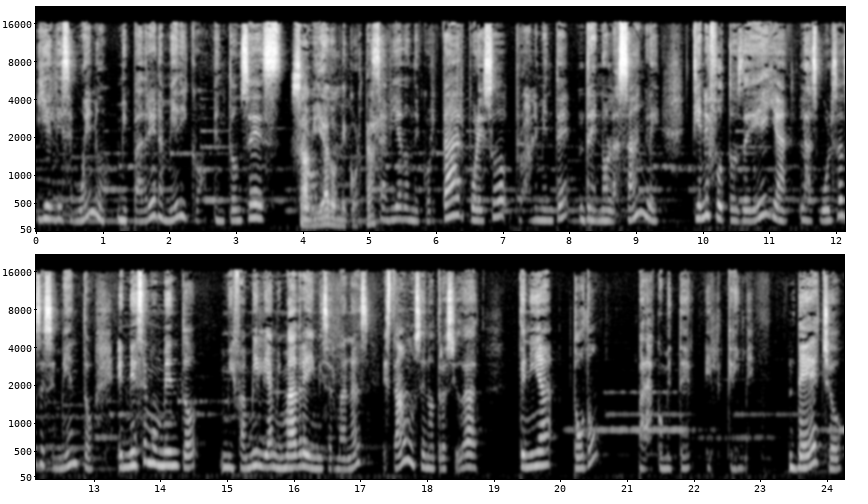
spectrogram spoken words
Y él dice, bueno, mi padre era médico, entonces... Sabía dónde cortar. Sabía dónde cortar, por eso probablemente drenó la sangre. Tiene fotos de ella, las bolsas de cemento. En ese momento, mi familia, mi madre y mis hermanas estábamos en otra ciudad. Tenía todo para cometer el crimen. De hecho,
